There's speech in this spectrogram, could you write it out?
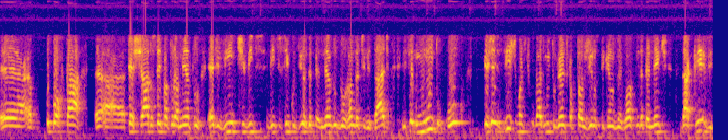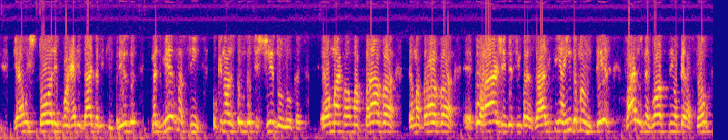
é, suportar é, fechado sem faturamento é de 20, 20, 25 dias, dependendo do ramo da atividade. Isso é muito pouco, porque já existe uma dificuldade muito grande de capital de giro nos pequenos negócios, independente da crise, já é um histórico com a realidade da microempresa. Mas mesmo assim, o que nós estamos assistindo, Lucas, é uma, uma brava é uma brava é, coragem desse empresário em ainda manter vários negócios em operação.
